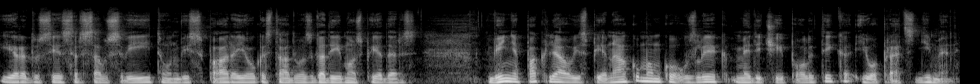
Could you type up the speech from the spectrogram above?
ieradusies ar savu svītu un visu pārējo, kas tādos gadījumos piederas. Viņa pakļaujas pienākumam, ko uzliek medičī politika, jo prets ģimeni.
